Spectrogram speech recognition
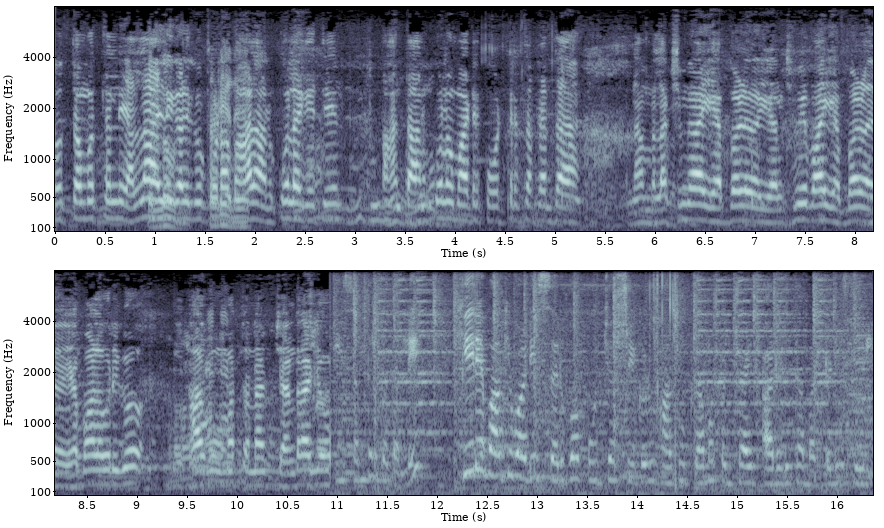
ಸುತ್ತಮುತ್ತಲಿನ ಎಲ್ಲ ಹಳ್ಳಿಗಳಿಗೂ ಕೂಡ ಬಹಳ ಅನುಕೂಲ ಆಗೈತಿ. ಅಂತ ಅನುಕೂಲ ಮಾಡಿ ಕೊಟ್ಟಿರ್ತಕ್ಕಂಥ ನಮ್ಮ ಲಕ್ಷ್ಮೀಬಾಯಿ ಹೆಬ್ಬಾಳ ಲಕ್ಷ್ಮೀಬಾಯಿ ಹೆಬ್ಬಾಳ ಹೆಬ್ಬಾಳವರಿಗೂ ಹಾಗೂ ಮತ್ತು ನಮ್ಮ ಚಂದ್ರಾಜ್ ಈ ಸಂದರ್ಭದಲ್ಲಿ ಹಿರೇಬಾಗೇವಾಡಿ ಸರ್ವ ಪೂಜ್ಯ ಶ್ರೀಗಳು ಹಾಗೂ ಗ್ರಾಮ ಪಂಚಾಯತ್ ಆಡಳಿತ ಮಂಡಳಿ ಸೇರಿ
